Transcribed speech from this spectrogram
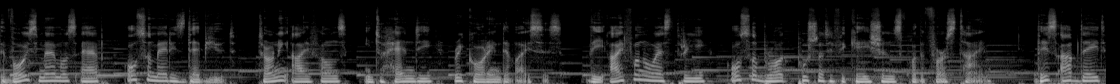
The Voice Memos app also made its debut, turning iPhones into handy recording devices. The iPhone OS 3 also brought push notifications for the first time. This update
